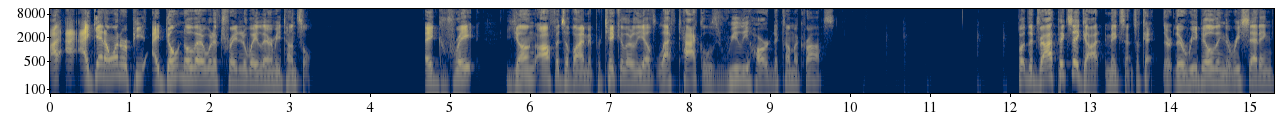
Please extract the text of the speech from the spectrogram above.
I, I again, I want to repeat. I don't know that I would have traded away Laremy Tunsil. A great young offensive lineman, particularly of left tackle, is really hard to come across. But the draft picks they got, it makes sense. Okay, they're they're rebuilding, they're resetting,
